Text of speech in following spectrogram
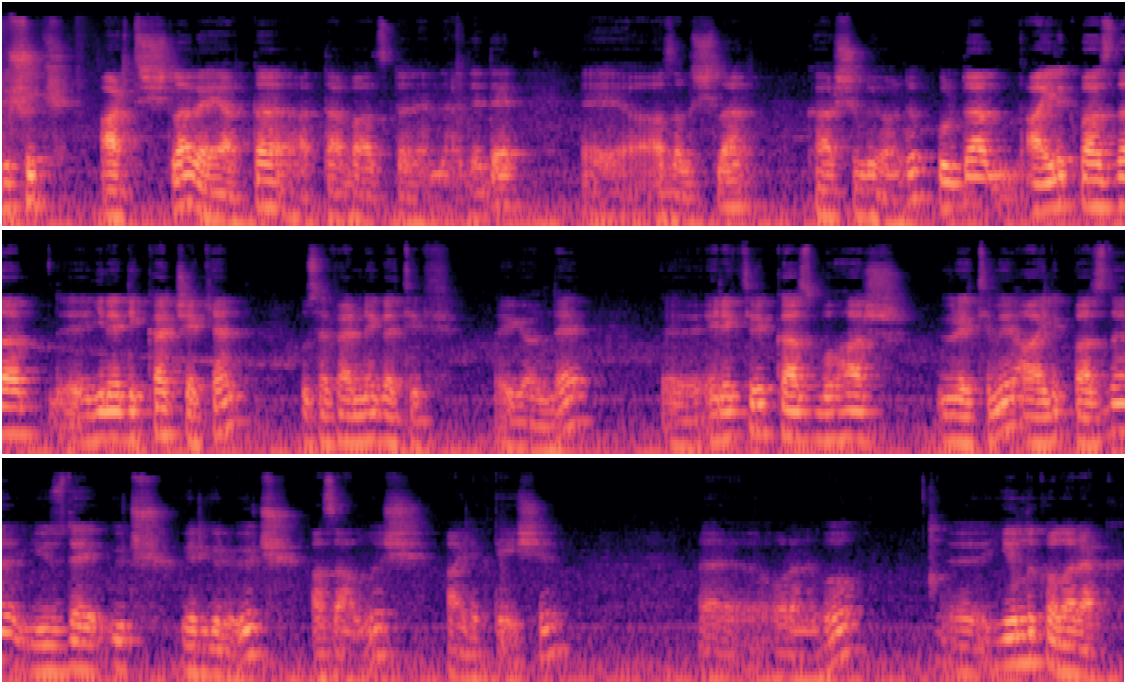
düşük artışla veyahut da hatta bazı dönemlerde de e, azalışla karşılıyordu. Burada aylık bazda e, yine dikkat çeken bu sefer negatif yönde elektrik gaz buhar üretimi aylık bazda %3,3 azalmış aylık değişim e, oranı bu. E, yıllık olarak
